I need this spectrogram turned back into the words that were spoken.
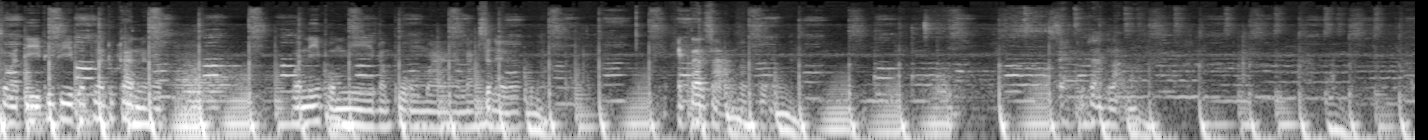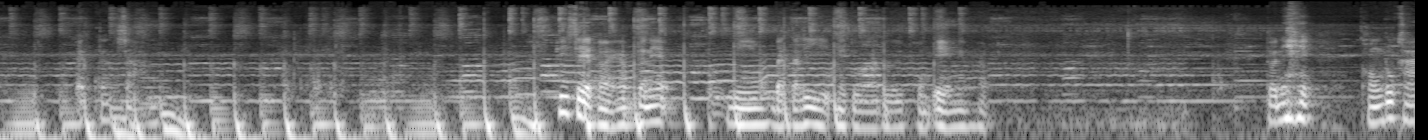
สวัสดีพี่ๆเพื่อนๆทุกท่านนะครับ วันนี้ผมมีลำโพงมานำเสนอแอคตันสามครับผมทุกด้านหลังแอคตันสามพิเศษหน่อยครับตัวนี้มีแบตเตอรี่ในตัวโดยผมเองนะครับ ตัวนี้ของลูกค้า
